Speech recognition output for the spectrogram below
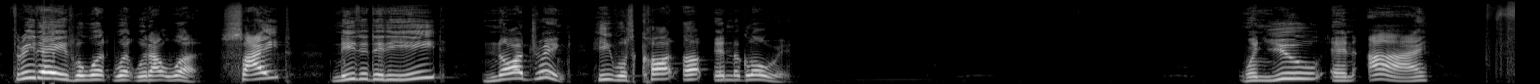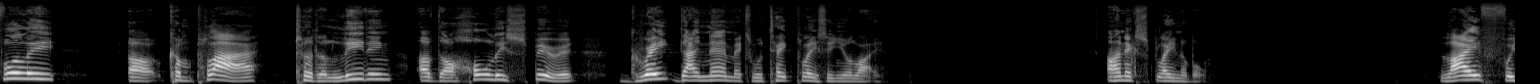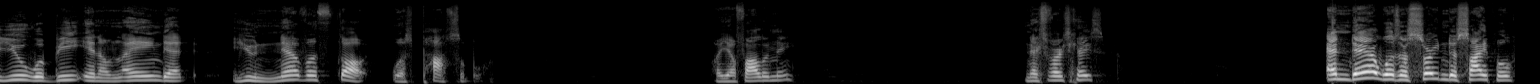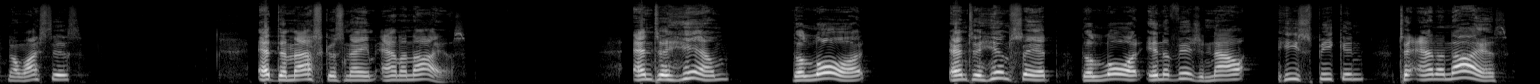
Three days, Three days with what, what without what? Sight, neither did he eat nor drink he was caught up in the glory. When you and I fully uh, comply to the leading of the Holy Spirit, great dynamics will take place in your life. Unexplainable. Life for you will be in a lane that you never thought was possible. Are y'all following me? Next verse, case. And there was a certain disciple, now watch this, at Damascus named Ananias. And to him, the Lord, and to him said the Lord in a vision. Now he's speaking to Ananias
